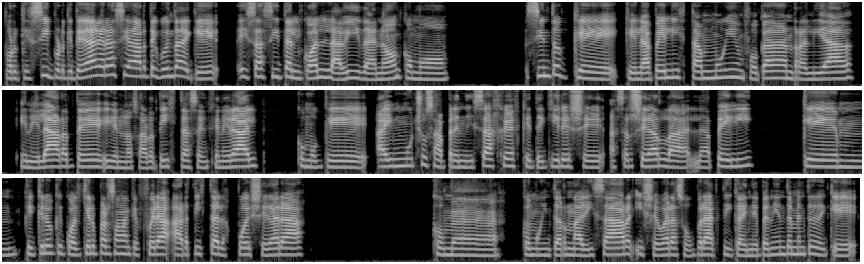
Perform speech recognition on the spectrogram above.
porque sí, porque te da gracia darte cuenta de que es así tal cual la vida, ¿no? Como siento que, que la peli está muy enfocada en realidad en el arte y en los artistas en general, como que hay muchos aprendizajes que te quiere hacer llegar la, peli, que, mm, que, creo que cualquier persona que fuera artista los puede llegar a como, como internalizar y llevar a su práctica, independientemente de que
